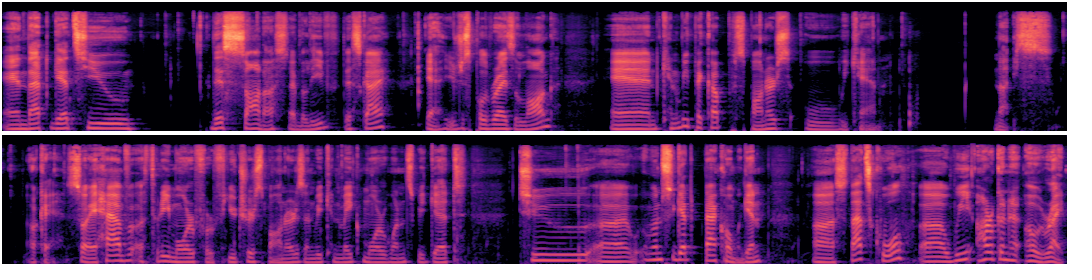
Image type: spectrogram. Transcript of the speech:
and that gets you this sawdust, I believe, this guy. Yeah, you just pulverize a log. And can we pick up spawners? Ooh, we can. Nice. Okay, so I have uh, three more for future spawners and we can make more once we get to, uh, once we get back home again. Uh, so that's cool. Uh, we are gonna, oh, right.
